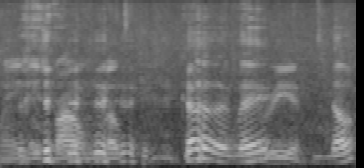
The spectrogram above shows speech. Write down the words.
man. Get strong, you know. For man. real. You know?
